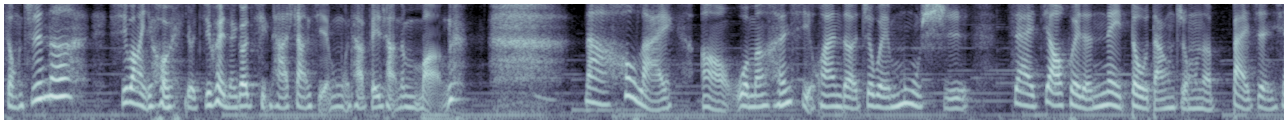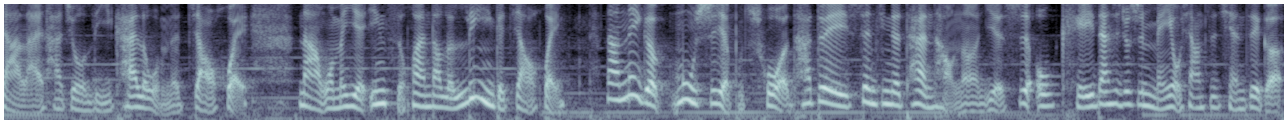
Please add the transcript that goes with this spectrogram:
总之呢，希望以后有机会能够请他上节目，他非常的忙。那后来，啊、我们很喜欢的这位牧师，在教会的内斗当中呢，败阵下来，他就离开了我们的教会。那我们也因此换到了另一个教会。那那个牧师也不错，他对圣经的探讨呢也是 OK，但是就是没有像之前这个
